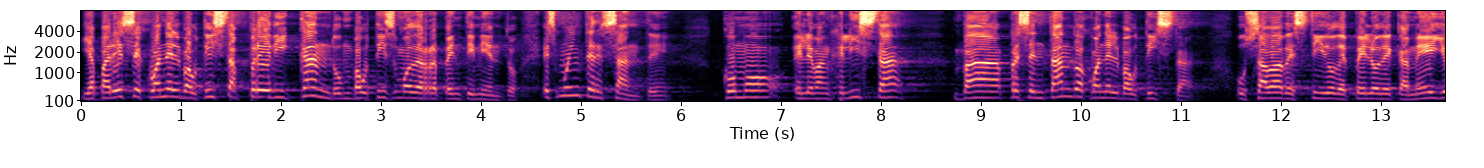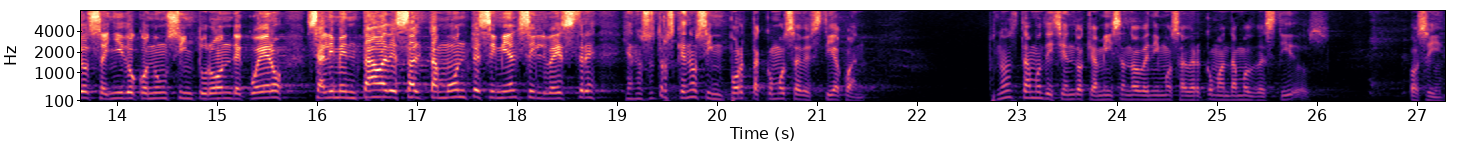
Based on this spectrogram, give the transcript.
Y aparece Juan el Bautista predicando un bautismo de arrepentimiento. Es muy interesante cómo el evangelista va presentando a Juan el Bautista. Usaba vestido de pelo de camello, ceñido con un cinturón de cuero, se alimentaba de saltamontes y miel silvestre. ¿Y a nosotros qué nos importa cómo se vestía Juan? Pues no estamos diciendo que a misa no venimos a ver cómo andamos vestidos. ¿O sí?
